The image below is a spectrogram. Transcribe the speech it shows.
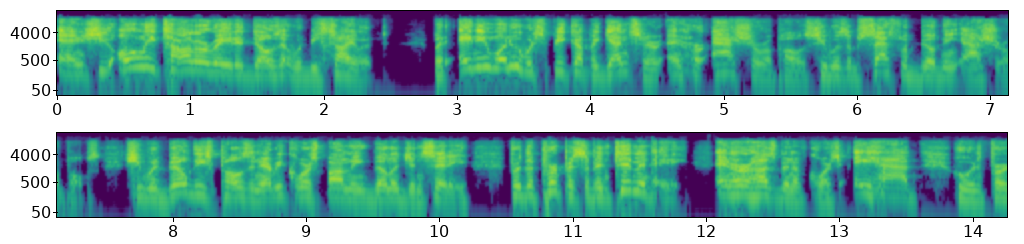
And she only tolerated those that would be silent. But anyone who would speak up against her and her Asherah poles, she was obsessed with building Asherah poles. She would build these poles in every corresponding village and city for the purpose of intimidating. And her husband, of course, Ahab, who in 1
